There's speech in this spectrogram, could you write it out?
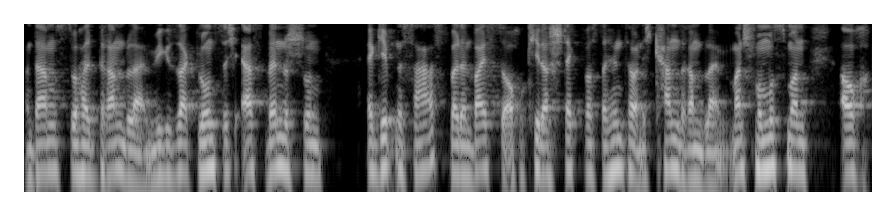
und da musst du halt dranbleiben. Wie gesagt, lohnt sich erst, wenn du schon Ergebnisse hast, weil dann weißt du auch, okay, da steckt was dahinter und ich kann dranbleiben. Manchmal muss man auch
